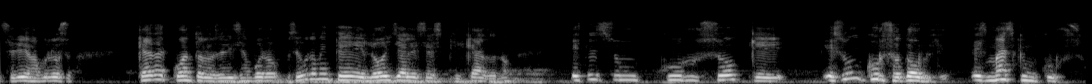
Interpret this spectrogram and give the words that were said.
sería fabuloso? Cada cuánto los dicen, bueno, seguramente Eloy ya les ha explicado, ¿no? Este es un curso que es un curso doble, es más que un curso.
